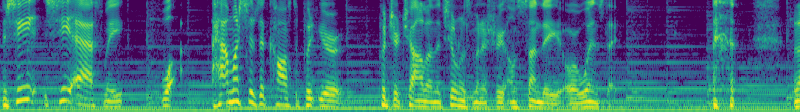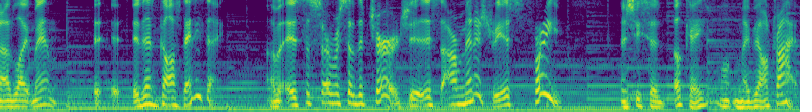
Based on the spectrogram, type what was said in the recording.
And she she asked me, Well, how much does it cost to put your put your child in the children's ministry on Sunday or Wednesday? and I was like, man, it, it, doesn't cost anything. I mean, it's the service of the church. It's our ministry. It's free. And she said, okay, well, maybe I'll try it.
